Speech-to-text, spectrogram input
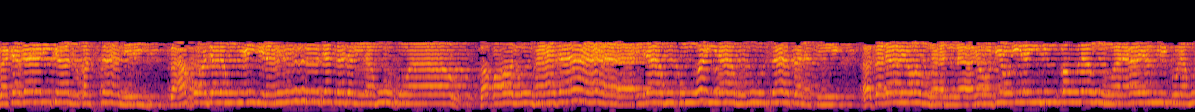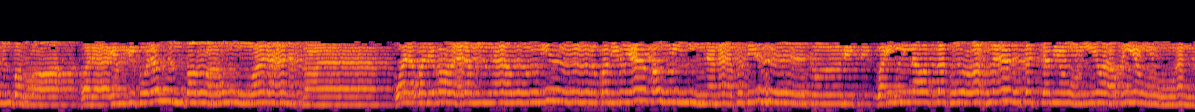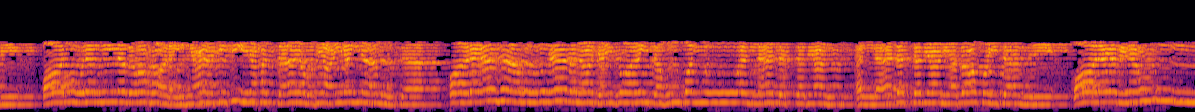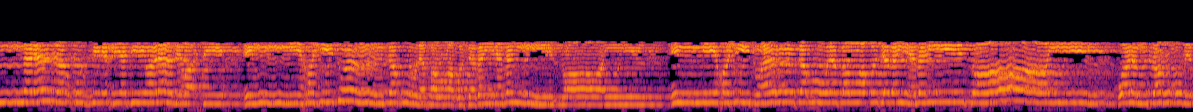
فكذلك ألقى السامري فأخرج لهم عجلا جسدا له خوار فقالوا هذا إلهكم وإله موسى فنسي أفلا يرون أن لا يرجع تتبعني ألا تتبعني أفعصيت أمري. قال يا ابن أم لا تأخذ بلحيتي ولا برأسي. إني خشيت أن تقول فرقت بين بني إسرائيل. إني خشيت أن تقول فرقت بين بني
